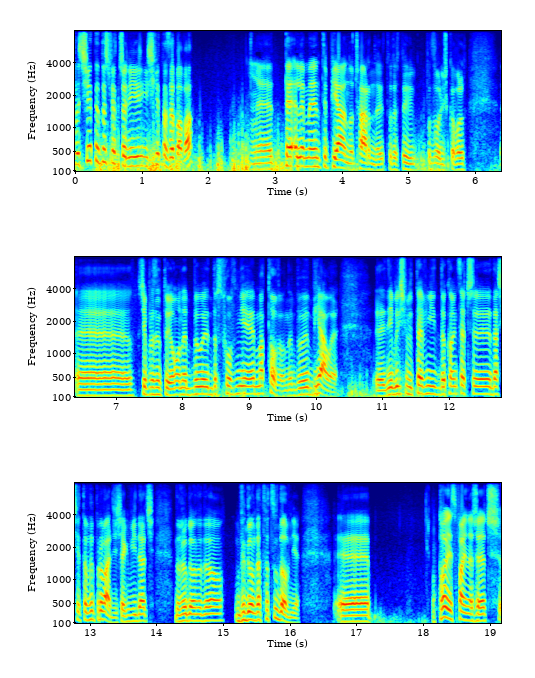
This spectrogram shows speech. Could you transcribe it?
no, świetne doświadczenie i świetna zabawa. E, Te elementy piano czarne, które tutaj pozwolisz Kowal, e, się prezentują, one były dosłownie matowe, one były białe. E, Nie byliśmy pewni do końca, czy da się to wyprowadzić. Jak widać, no wygląda, to, wygląda to cudownie. To jest fajna rzecz. E,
